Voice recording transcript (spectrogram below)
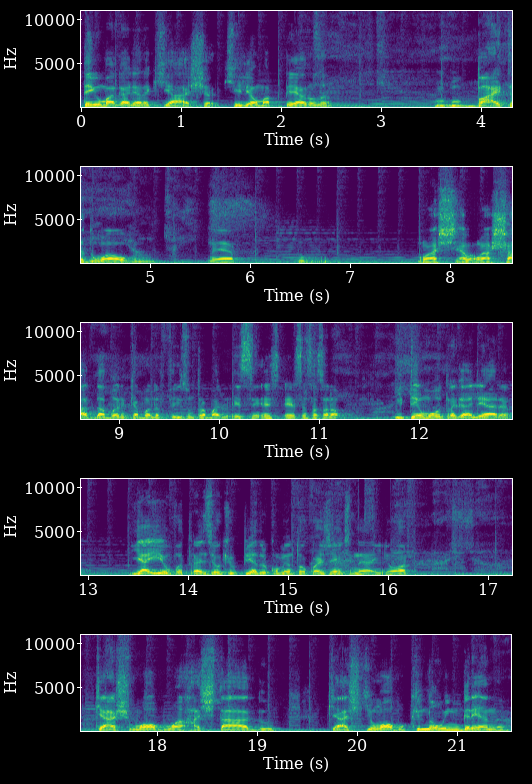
Tem uma galera que acha que ele é uma pérola, um baita de um álbum, né? Um, acha- achado da banda, que a banda fez um trabalho é, é sensacional. E tem uma outra galera, e aí eu vou trazer o que o Pedro comentou com a gente, né, em off, que acha um álbum arrastado, que acha que é um álbum que não engrena.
